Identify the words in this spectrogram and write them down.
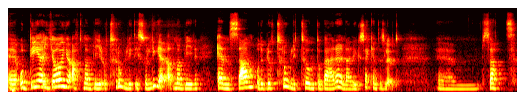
Eh, och det gör ju att man blir otroligt isolerad. Man blir ensam och det blir otroligt tungt att bära den där ryggsäcken till slut. Eh, så att,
